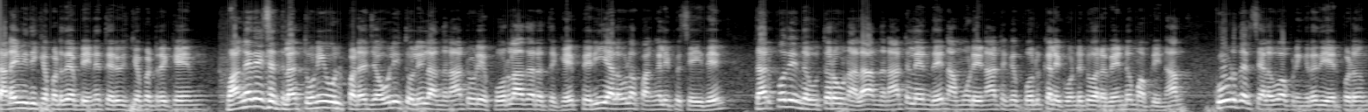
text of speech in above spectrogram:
தடை விதிக்கப்படுது அப்படின்னு தெரிவிக்கப்பட்டிருக்கு. வங்கதேசத்தில் துணி உள்பட ஜவுளி தொழில் அந்த நாட்டுடைய பொருளாதாரத்துக்கு பெரிய அளவில் பங்களிப்பு செய்து தற்போது இந்த உத்தரவுனால அந்த நாட்டிலேருந்து நம்முடைய நாட்டுக்கு பொருட்களை கொண்டுட்டு வர வேண்டும் அப்படின்னா கூடுதல் செலவு அப்படிங்கிறது ஏற்படும்.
